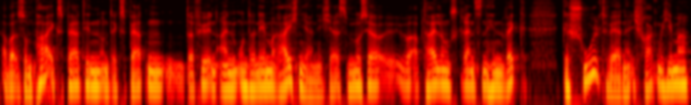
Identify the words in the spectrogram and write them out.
aber so ein paar Expertinnen und Experten dafür in einem Unternehmen reichen ja nicht. Ja? Es muss ja über Abteilungsgrenzen hinweg geschult werden. Ich frage mich immer,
